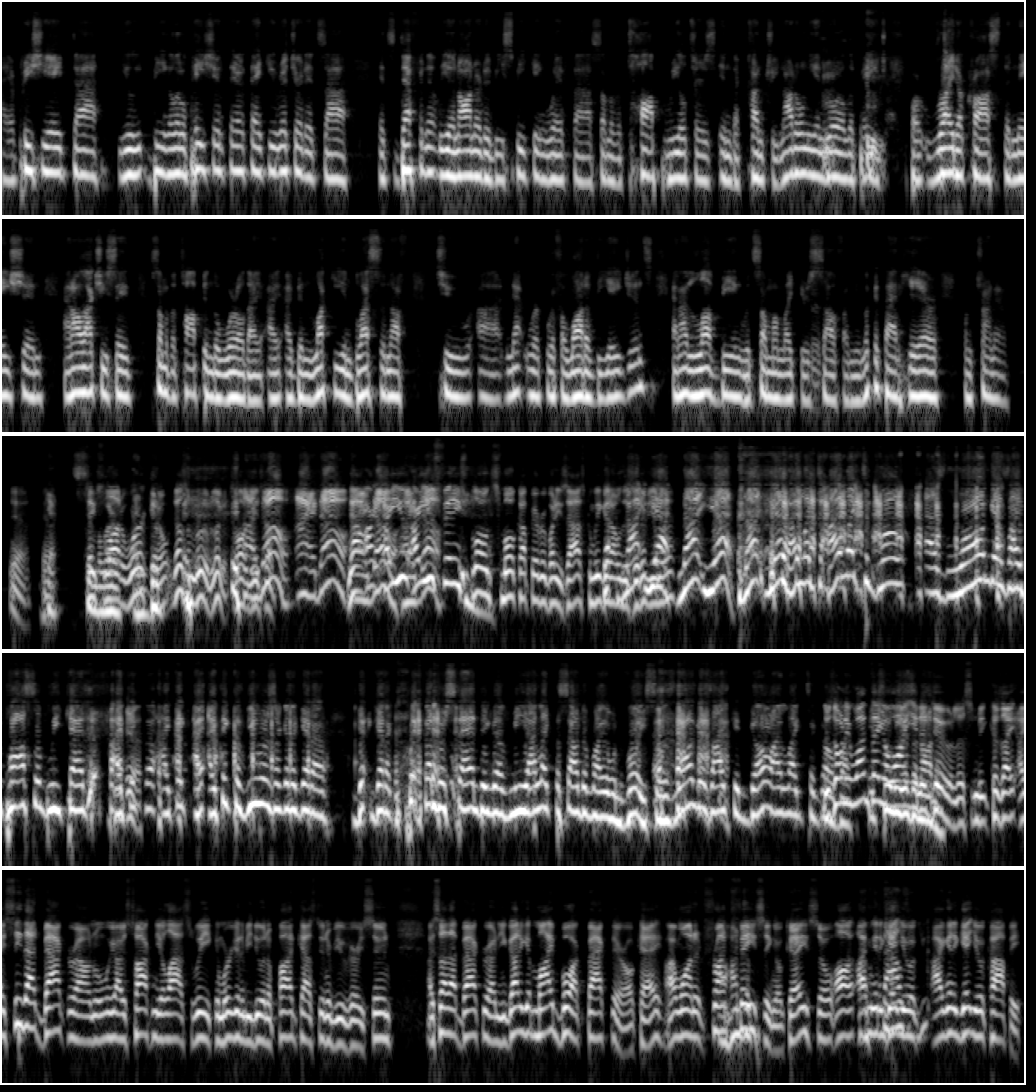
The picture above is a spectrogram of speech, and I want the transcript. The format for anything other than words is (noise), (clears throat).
I appreciate uh, you being a little patient there. Thank you, Richard. It's uh, it's definitely an honor to be speaking with uh, some of the top realtors in the country, not only in Royal LePage, but right across the nation. And I'll actually say some of the top in the world. I, I, have been lucky and blessed enough to uh, network with a lot of the agents, and I love being with someone like yourself. I mean, look at that hair. I'm trying to yeah, yeah. takes a lot of work. You know, it doesn't move. Look, it's (laughs) all I know, I know. Now, I are, know, are you I are know. you finished blowing smoke up everybody's ass? Can we get on with this not interview? Yet, now? not yet, not yet. I like to I like to go as long as I possibly can. (laughs) I think the, I think I, I think the viewers are gonna get a get, get a quick understanding of me. I like the sound of my own voice. So as long as I can go, I like to go. There's only one thing I want you to honor. do. Listen, because I, I see that background when we I was talking to you last week, and we're going to be doing a podcast interview very soon. I saw that background. You got to get my book back there, okay? I want it front facing, okay? So I'll, I'm going to get you a I'm going to get you a copy.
